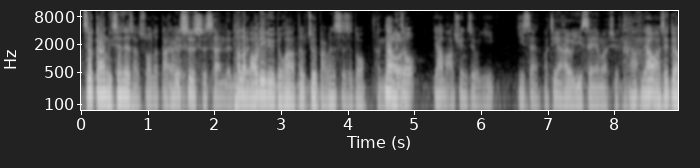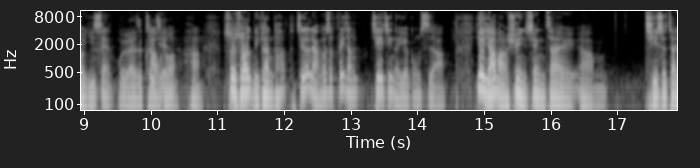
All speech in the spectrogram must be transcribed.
就刚刚你现在所说的大概四十三的，它的毛利率的话，它就百分之四十多，那你说亚马逊只有一一 cent，哦，竟然还有一 cent 亚马逊，啊，亚马逊都有一 cent，我以为是差不多哈，所以说你看它其实两个是非常接近的一个公司啊，因为亚马逊现在啊，其实在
